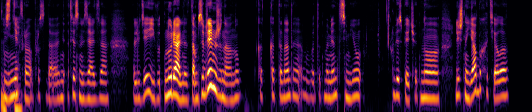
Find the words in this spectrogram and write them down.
Нести. не некоторую, а просто, да, ответственность взять за людей. И вот, ну, реально, там, забеременна жена, ну, как- как-то надо в этот момент семью обеспечивать. Но лично я бы хотела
